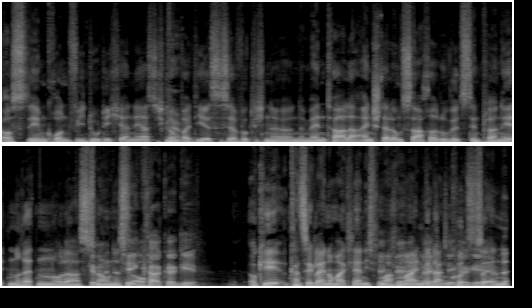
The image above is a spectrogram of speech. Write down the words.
aus dem Grund, wie du dich ernährst. Ich glaube, Ja. bei dir ist es ja wirklich eine, eine mentale Einstellungssache. Du willst den Planeten retten oder hast Genau, zumindest auch. TKKG. Okay, kannst du ja gleich nochmal erklären. Ich mache erkläre meinen Gedanken kurz zu. Ende.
